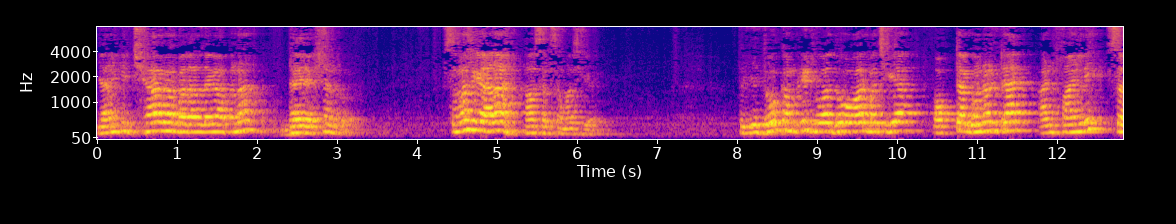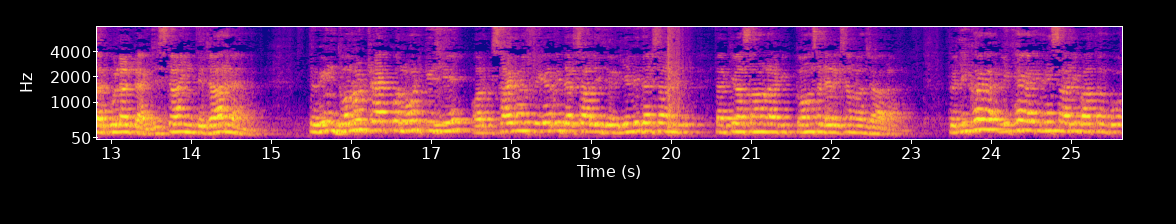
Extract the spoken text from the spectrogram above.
यानी कि छह बार बदल देगा अपना डायरेक्शन को समझ गया ना? हाँ सर, समझ गया। तो ये दो कंप्लीट हुआ, दो और बच गया octagonal track and finally circular track जिसका इंतज़ार है हमें। तो इन दोनों ट्रैक को नोट कीजिए और साइड में फिगर भी दर्शा लीजिए ये भी दर्शा लीजिए, ताकि आसान रहा कि कौन सा डायरेक्शन में जा रहा है। तो लिखेगा लिखेगा इतनी सारी बातों को।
